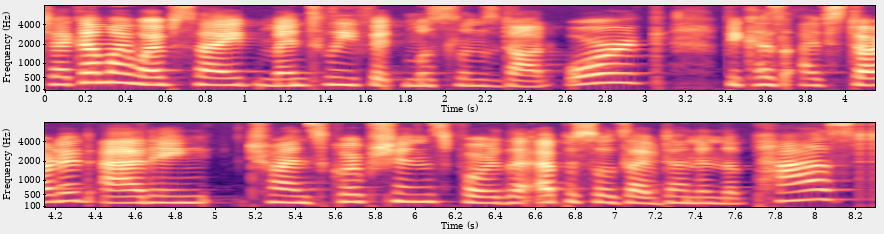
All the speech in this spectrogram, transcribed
Check out my website, mentallyfitmuslims.org, because I've started adding transcriptions for the episodes I've done in the past.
